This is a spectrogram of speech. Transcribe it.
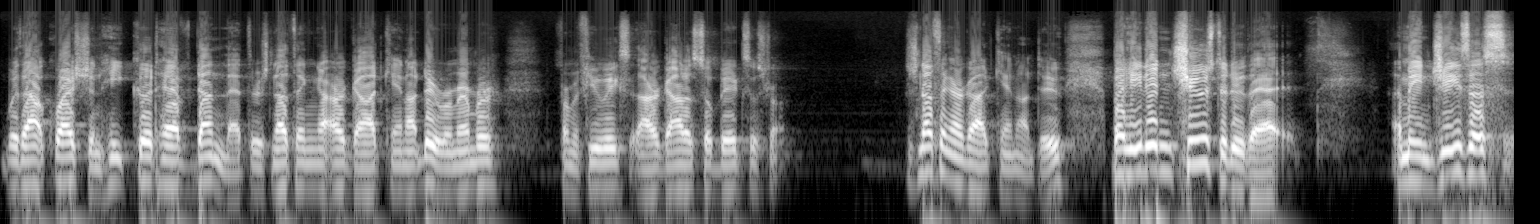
Without question, he could have done that. There's nothing our God cannot do. Remember, from a few weeks, our God is so big, so strong. There's nothing our God cannot do. But he didn't choose to do that. I mean, Jesus,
